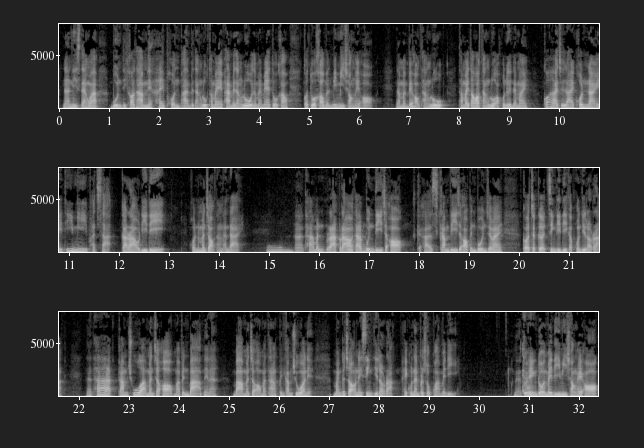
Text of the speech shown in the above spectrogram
นะนี่แสดงว่าบุญที่เขาทำเนี่ยให้ผลผ่านไปทางลูกทำไมให้ผ่านไปทางลูกทำไมแม่ตัวเขาก็ตัวเขามันไม่มีช่องให้ออกนะมันไปออกทางลูกทำไมต้องออกทางลูกออกคนอื่นได้ไหมก็อาจจะได้คนไหนที่มีผัสสะกับเราดีๆ คนนั้นมันจะออกทางนั้นได้อืมอ่าถ้ามันรักเราถ้าบุญดีจะออกกรรมดีจะออกเป็นบุญใช่ไหมก็จะเกิดสิ่งดีๆกับคนที่เรารักนะถ้ากรรมชั่วมันจะออกมาเป็นบาปเนี่ยนะบาปมันจะออกมาทางเป็นกรรมชั่วเนี่ย มันก็จะออกในสิ่งที่เรารัก ให้คนนั้นประสบความไม่ดี นะตัวเองโดนไม่ดีมีช่องให้ออก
